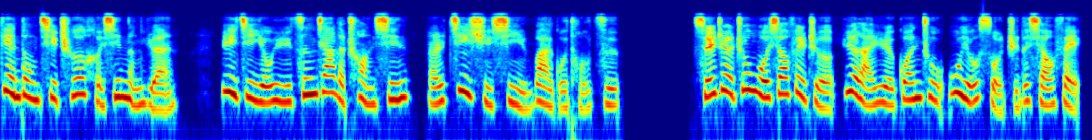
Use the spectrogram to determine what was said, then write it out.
电动汽车和新能源，预计由于增加的创新而继续吸引外国投资。随着中国消费者越来越关注物有所值的消费，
